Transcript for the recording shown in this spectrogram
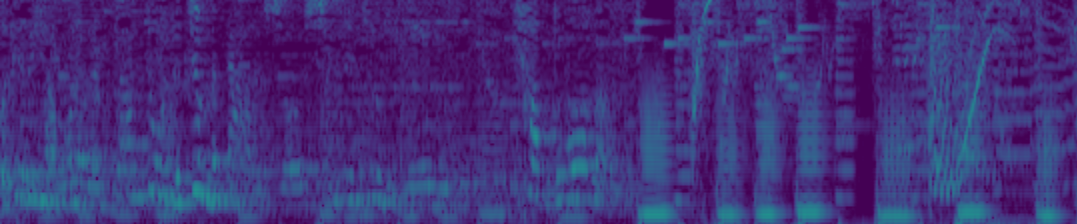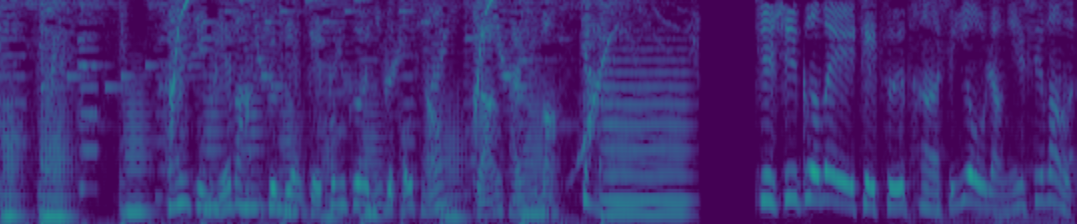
我特别想问问，当肚子这么大的时候，是不是就已经差不多了？赶紧结吧，顺便给峰哥一个头条，郎才女貌，嫁。只是各位这次怕是又让您失望了。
